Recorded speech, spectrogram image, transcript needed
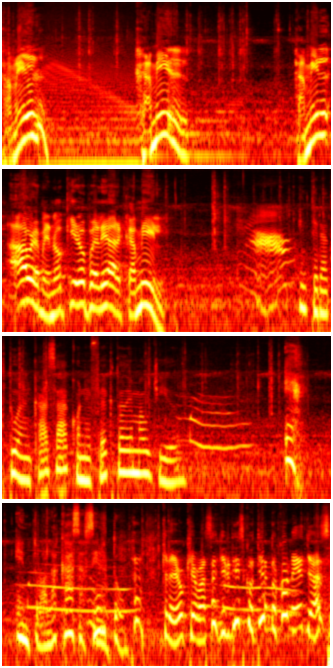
Camil, Camil, Camil, ábreme, no quiero pelear, Camil. Interactúa en casa con efecto de maullido. Eh, entró a la casa, ¿cierto? Creo que va a seguir discutiendo con ellas.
